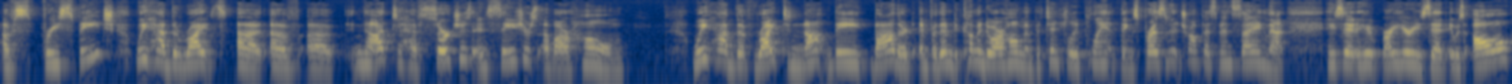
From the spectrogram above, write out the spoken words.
of free speech. We have the rights uh, of uh, not to have searches and seizures of our home. We have the right to not be bothered and for them to come into our home and potentially plant things. President Trump has been saying that. He said, right here, he said, it was all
